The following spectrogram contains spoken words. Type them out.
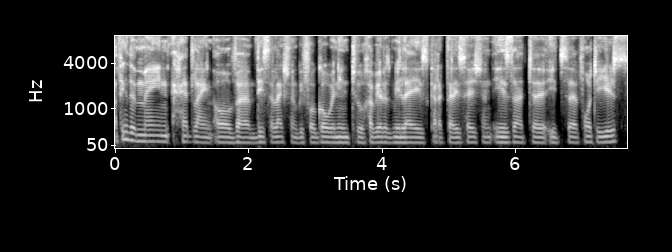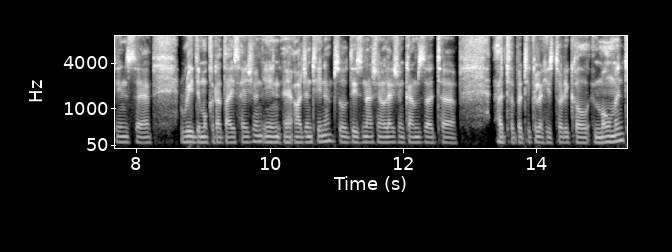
I think the main headline of uh, this election before going into Javier Milei's characterization is that uh, it's uh, 40 years since uh, redemocratization in uh, Argentina. So this national election comes at, uh, at a particular historical moment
